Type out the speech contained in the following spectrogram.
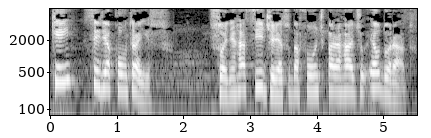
quem seria contra isso? Sônia Raci, direto da Fonte para a Rádio Eldorado.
